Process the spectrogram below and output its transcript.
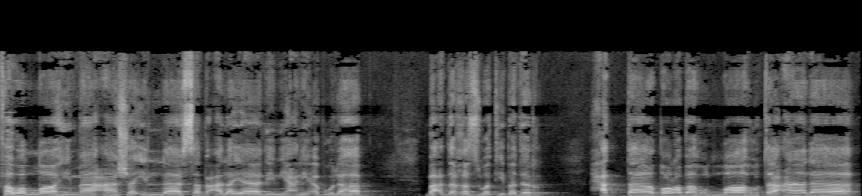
فوالله ما عاش إلا سبع ليال يعني أبو لهب بعد غزوة بدر حتى ضربه الله تعالى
